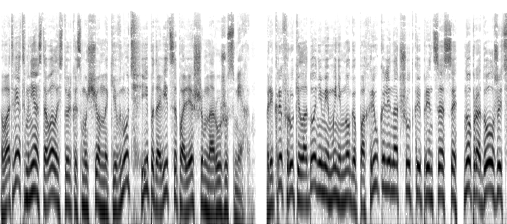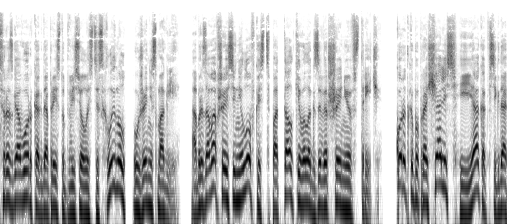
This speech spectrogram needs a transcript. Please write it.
В ответ мне оставалось только смущенно кивнуть и подавиться полезшим наружу смехом. Прикрыв руки ладонями, мы немного похрюкали над шуткой принцессы, но продолжить разговор, когда приступ веселости схлынул, уже не смогли. Образовавшаяся неловкость подталкивала к завершению встречи. коротко попрощались, и я, как всегда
